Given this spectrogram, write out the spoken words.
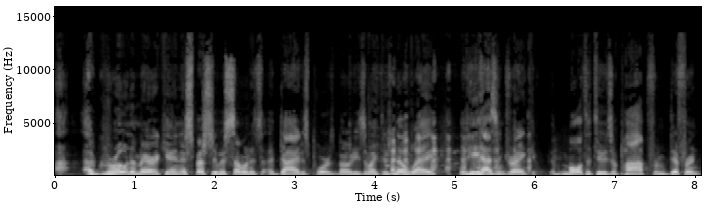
a- A grown American, especially with someone as a diet as poor as Bodie's, I'm like, there's no way that he hasn't drank multitudes of pop from different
